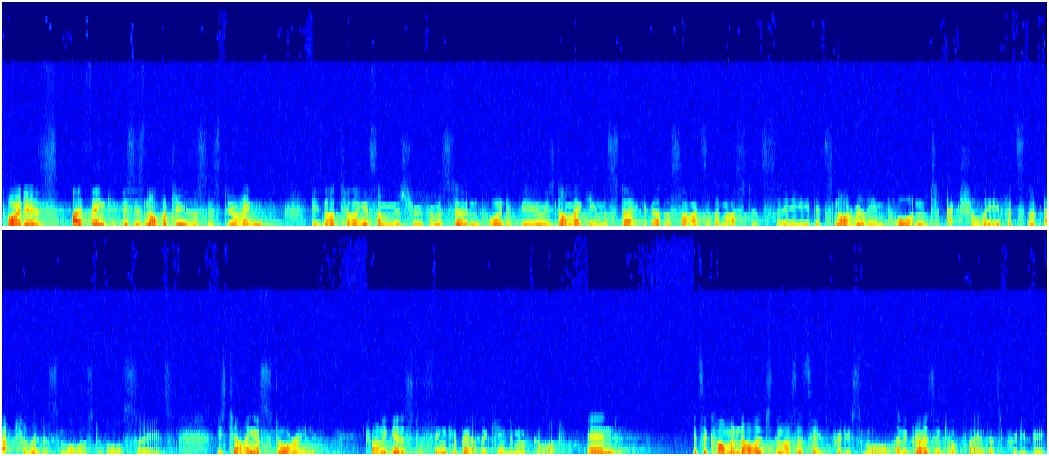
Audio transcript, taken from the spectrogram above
point is, I think this is not what Jesus is doing. He's not telling us something that's true from a certain point of view. He's not making a mistake about the size of the mustard seed. It's not really important, actually, if it's the, actually the smallest of all seeds. He's telling a story, trying to get us to think about the kingdom of God. And it's a common knowledge the mustard seed's pretty small, and it grows into a plant that's pretty big.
